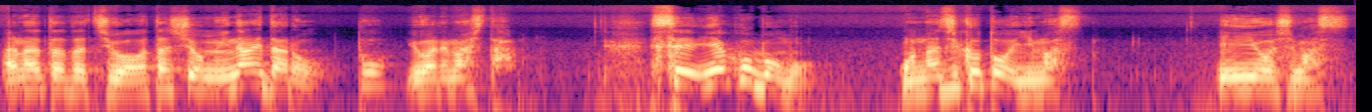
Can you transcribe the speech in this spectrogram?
あなたたちは私を見ないだろうと言われました。聖ヤコボも同じことを言います。引用します。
